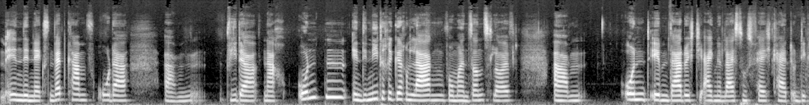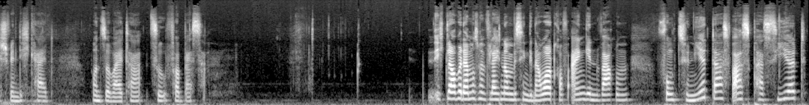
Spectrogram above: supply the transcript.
in den nächsten Wettkampf oder ähm, wieder nach unten in die niedrigeren Lagen, wo man sonst läuft ähm, und eben dadurch die eigene Leistungsfähigkeit und die Geschwindigkeit und so weiter zu verbessern. Ich glaube, da muss man vielleicht noch ein bisschen genauer drauf eingehen, warum funktioniert das, was passiert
